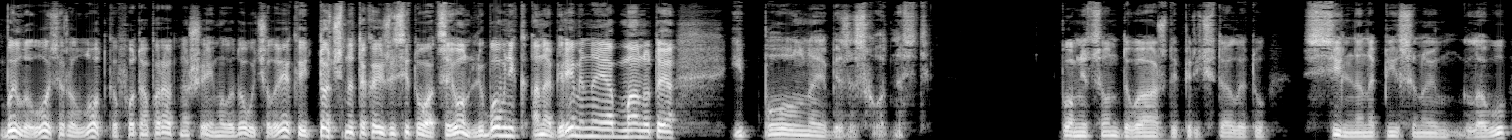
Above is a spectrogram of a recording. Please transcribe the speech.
было озеро, лодка, фотоаппарат на шее молодого человека и точно такая же ситуация. Он любовник, она беременная и обманутая, и полная безысходность. Помнится, он дважды перечитал эту сильно написанную главу,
